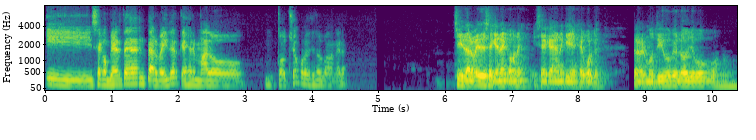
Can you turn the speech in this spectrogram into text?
Y se convierte en Darth Vader, que es el malo tocho, por decirlo de alguna manera. Sí, Darth Vader sé quién es, cojones. Y sé que Anakin Skywalker. Pero el motivo que lo llevó, pues no.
